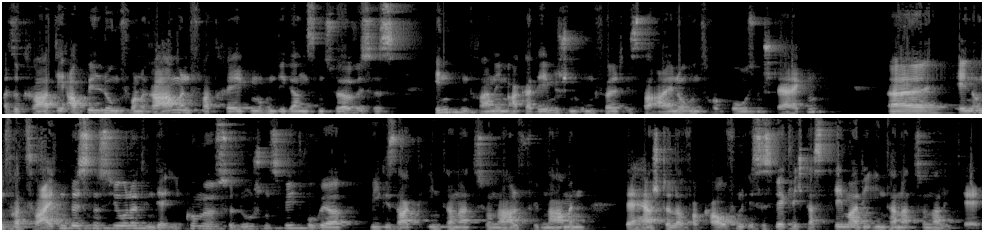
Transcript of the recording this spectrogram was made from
also gerade die Abbildung von Rahmenverträgen und die ganzen Services, hinten dran im akademischen Umfeld ist da eine unserer großen Stärken. Äh, in unserer zweiten Business Unit, in der E-Commerce Solution Suite, wo wir, wie gesagt, international für Namen der Hersteller verkaufen, ist es wirklich das Thema die Internationalität.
